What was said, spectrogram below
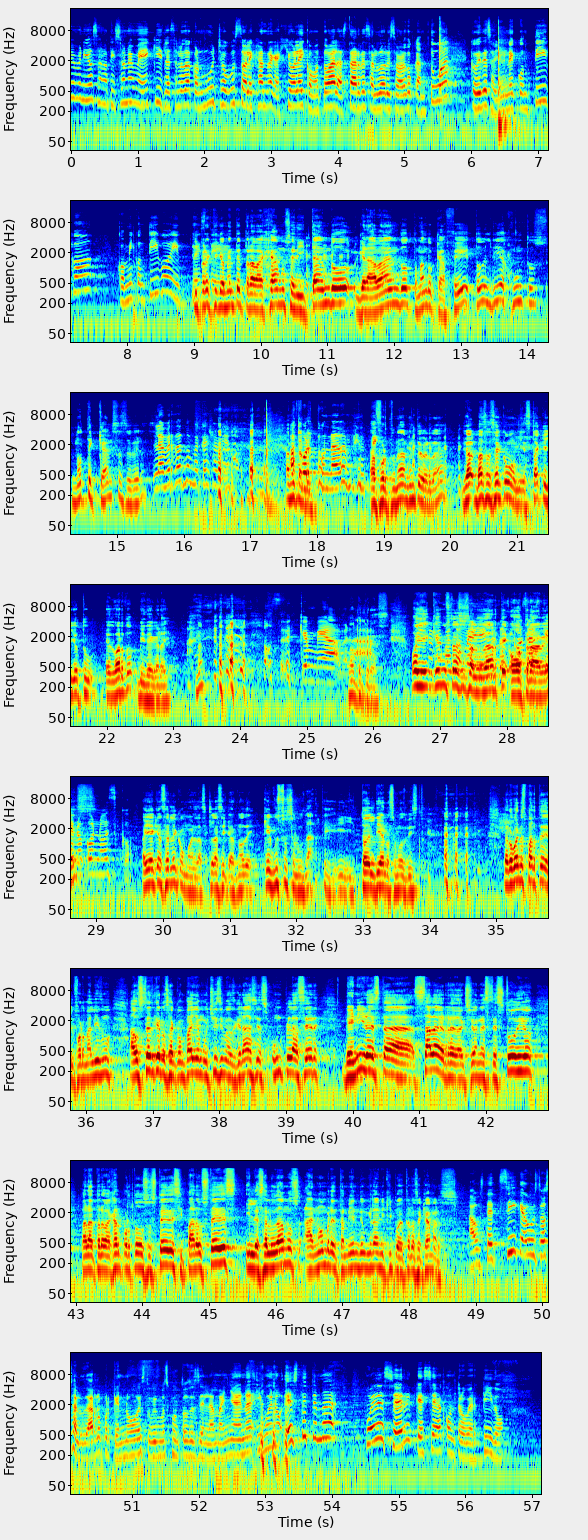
bienvenidos a Notizón MX. Les saluda con mucho gusto Alejandra Gagiola y como todas las tardes saludo a Luis Eduardo Cantúa, que hoy desayuné contigo, comí contigo y... Y este, prácticamente trabajamos editando, grabando, tomando café, todo el día juntos. ¿No te cansas de veras? La verdad no me cae bien. A mí también. Afortunadamente. Afortunadamente, ¿verdad? Ya vas a ser como mi estaca y yo tú, Eduardo Videgaray. ¿no? no sé de qué me hablas. No te creas. Oye, qué gustazo saludarte otra que vez. no conozco. Oye, hay que hacerle como en las clásicas, ¿no? De qué gusto saludarte y todo el día nos hemos visto. Pero bueno, es parte del formalismo. A usted que nos acompaña, muchísimas gracias. Un placer venir a esta sala de redacción, a este estudio, para trabajar por todos ustedes y para ustedes. Y les saludamos a nombre también de un gran equipo detrás de cámaras. A usted sí que gusto saludarlo porque no estuvimos juntos desde la mañana. Y bueno, este tema puede ser que sea controvertido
